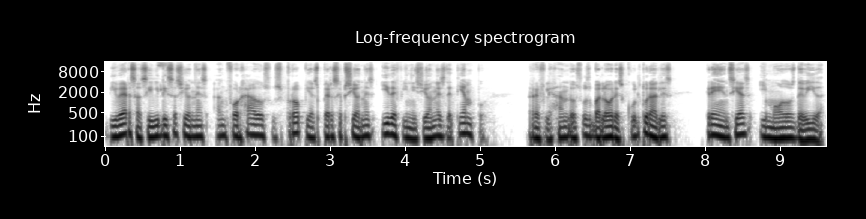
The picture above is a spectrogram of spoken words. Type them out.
diversas civilizaciones han forjado sus propias percepciones y definiciones de tiempo, reflejando sus valores culturales, creencias y modos de vida.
